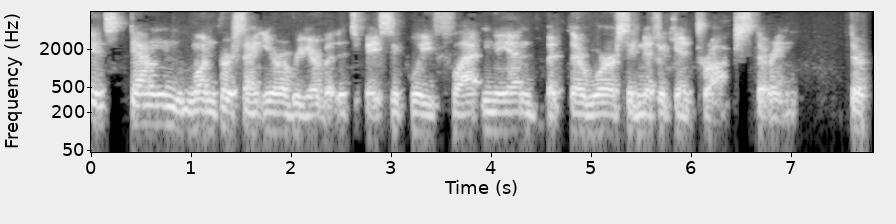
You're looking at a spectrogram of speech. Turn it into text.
it's down 1% year over year, but it's basically flat in the end. But there were significant drops during, during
